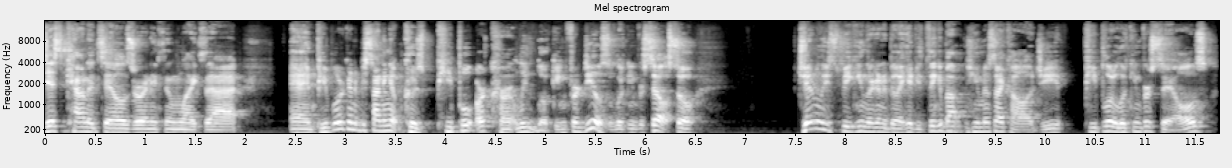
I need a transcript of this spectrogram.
discounted sales, or anything like that. And people are going to be signing up because people are currently looking for deals, they're looking for sales. So, generally speaking, they're going to be like, hey, if you think about human psychology, people are looking for sales.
